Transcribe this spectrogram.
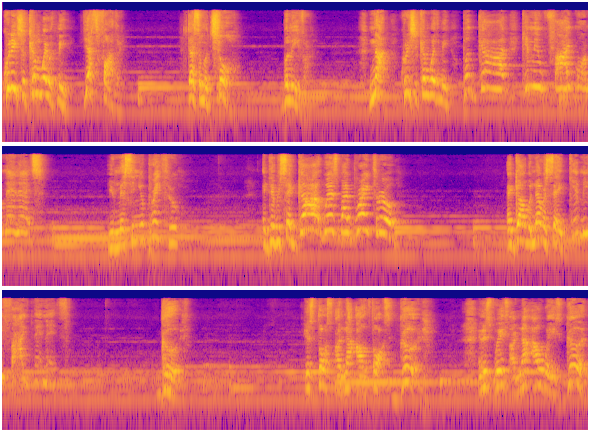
Quenisha, come away with me. Yes, Father. That's a mature believer. Not, Quenisha, come with me. But God, give me five more minutes. You're missing your breakthrough. And then we say, God, where's my breakthrough? And God would never say, Give me five minutes. Good. His thoughts are not our thoughts. Good. And his ways are not our ways. Good.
